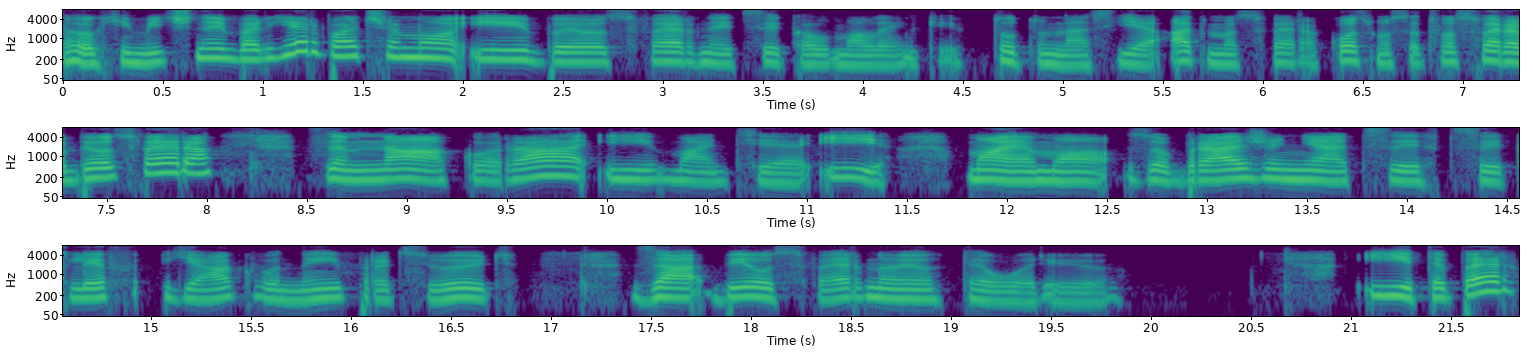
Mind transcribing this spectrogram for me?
Е, хімічний бар'єр бачимо і біосферний цикл маленький. Тут у нас є атмосфера, космос, атмосфера, біосфера, земна кора і мантія. І маємо зображення цих циклів, як вони працюють за біосферною теорією. І тепер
